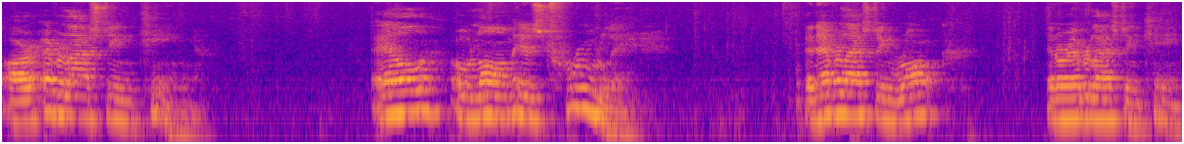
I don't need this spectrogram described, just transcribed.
our everlasting King, El Olam is truly an everlasting rock and our everlasting King.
